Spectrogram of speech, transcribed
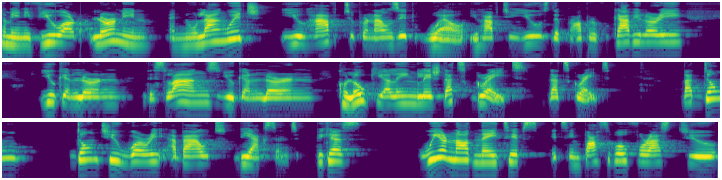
I mean, if you are learning a new language, you have to pronounce it well. You have to use the proper vocabulary. You can learn the slangs, you can learn colloquial English. That's great. That's great. But don't don't you worry about the accent because we are not natives. It's impossible for us to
